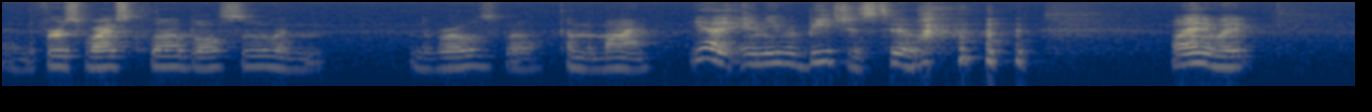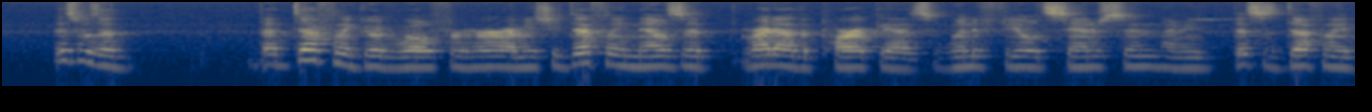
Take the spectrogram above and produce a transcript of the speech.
and the First Wives Club also, and, and the Rose, well, come to mind. Yeah, and even Beaches too. well, anyway, this was a, a definitely good role for her. I mean, she definitely nails it right out of the park as Winifred Sanderson. I mean, this is definitely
